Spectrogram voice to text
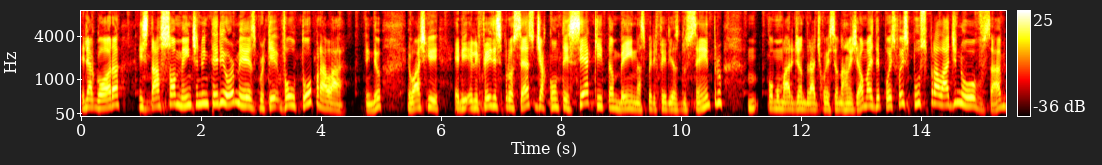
ele agora está somente no interior mesmo, porque voltou para lá. Entendeu? Eu acho que ele, ele fez esse processo de acontecer aqui também nas periferias do centro, como o Mário de Andrade conheceu na Rangel, mas depois foi expulso para lá de novo, sabe?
